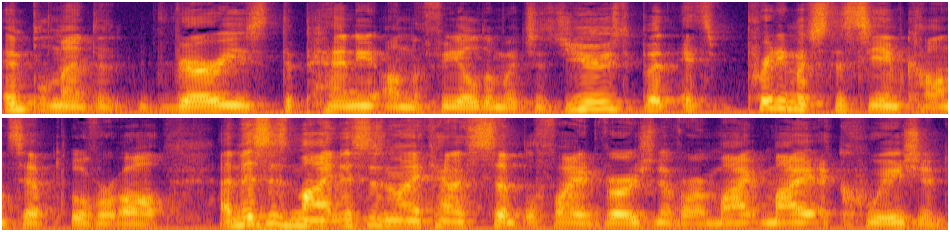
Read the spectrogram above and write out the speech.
implemented varies depending on the field in which it's used, but it's pretty much the same concept overall. And this is my this is my kind of simplified version of our my, my equation.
